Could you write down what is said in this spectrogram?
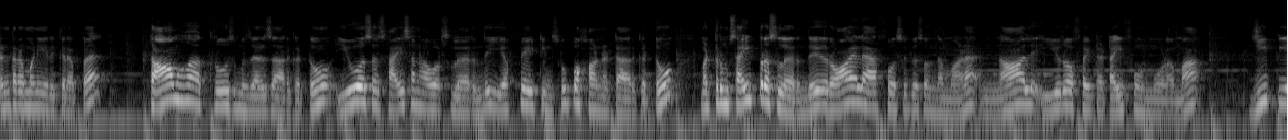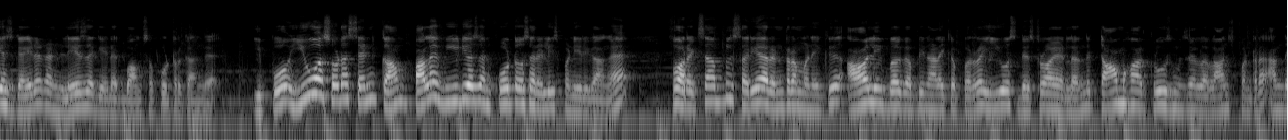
ரெண்டரை மணி இருக்கிறப்ப டாம்ஹா க்ரூஸ் மிசைல்ஸாக இருக்கட்டும் யூஎஸ்எஸ் ஹைசன் ஹவர்ஸில் இருந்து எஃப் எயிட்டீன் சூப்பர் ஹார்னட்டாக இருக்கட்டும் மற்றும் சைப்ரஸில் இருந்து ராயல் ஏர்ஃபோர்ஸுக்கு சொந்தமான நாலு யூரோ ஃபைட்டர் டைஃபோன் மூலமாக GPS guided and laser guided பாம்ஸை போட்டிருக்காங்க. இப்போது யூஎஸோட சென்காம் பல வீடியோஸ் அண்ட் ஃபோட்டோஸை ரிலீஸ் பண்ணியிருக்காங்க. ஃபார் எக்ஸாம்பிள் சரியாக ரெண்டரை மணிக்கு ஆலிபர்க் அப்படின்னு அழைக்கப்படுற யூஎஸ் டெஸ்ட்ராயர்லேருந்து டாம்ஹார் க்ரூஸ் மிசைலை லான்ச் பண்ணுற அந்த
